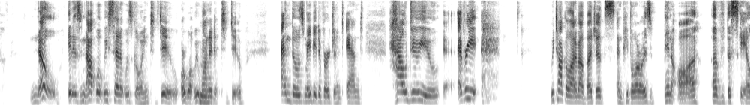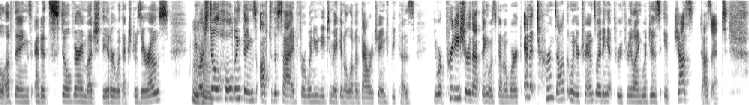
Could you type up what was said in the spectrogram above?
No, it is not what we said it was going to do or what we mm-hmm. wanted it to do. And those may be divergent. And how do you every we talk a lot about budgets and people are always in awe of the scale of things and it's still very much theater with extra zeros mm-hmm. you are mm-hmm. still holding things off to the side for when you need to make an 11th hour change because you were pretty sure that thing was going to work and it turns out that when you're translating it through three languages it just doesn't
